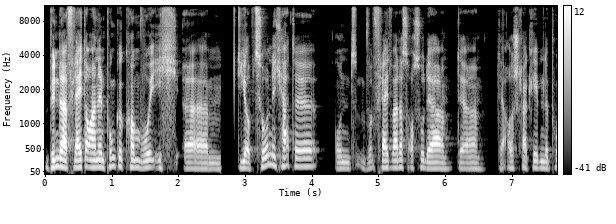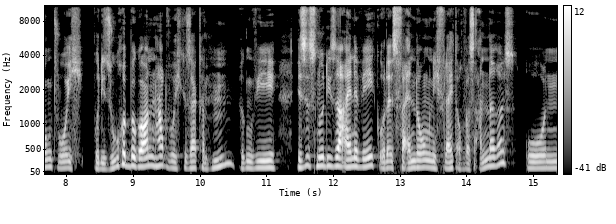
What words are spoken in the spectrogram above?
Bin da vielleicht auch an den Punkt gekommen, wo ich ähm, die Option nicht hatte. Und vielleicht war das auch so der, der, der ausschlaggebende Punkt, wo ich, wo die Suche begonnen hat, wo ich gesagt habe, hm, irgendwie ist es nur dieser eine Weg oder ist Veränderung nicht vielleicht auch was anderes? Und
